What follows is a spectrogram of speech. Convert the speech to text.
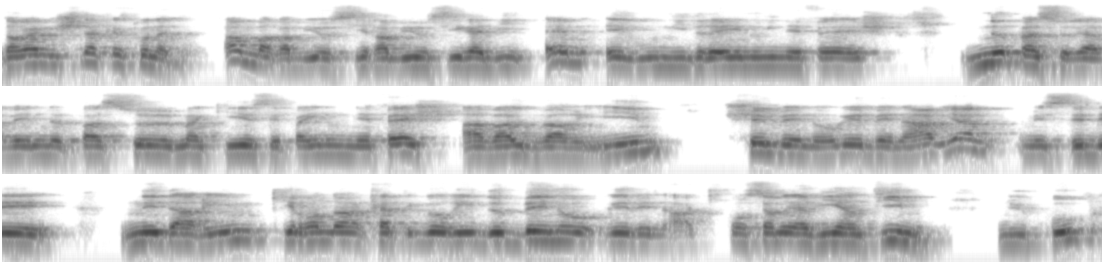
Dans la Mishnah, qu'est-ce qu'on a dit? Ah, Rabbi aussi, Rabbi aussi a dit ne pas se laver, ne pas se maquiller, c'est pas une nefesh, aval dvarim, chez Beno mais c'est des nedarim qui rentrent dans la catégorie de Beno Revena, qui concernent la vie intime du couple,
